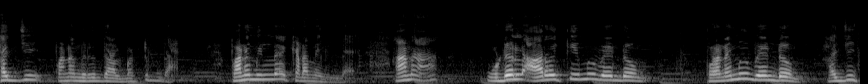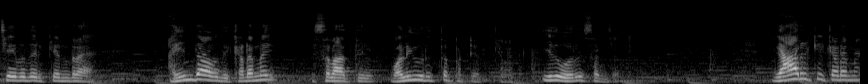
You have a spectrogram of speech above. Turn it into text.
ஹஜ்ஜு பணம் இருந்தால் மட்டும்தான். பணம் இல்லை கடமை இல்லை. ஆனால் உடல் ஆரோக்கியமும் வேண்டும் பணமும் வேண்டும் ஹஜ்ஜு செய்வதற்கென்ற ஐந்தாவது கடமை இஸ்லாத்தில் வலியுறுத்தப்பட்டிருக்கிறது. இது ஒரு சப்ஜெக்ட். யாருக்கு கடமை?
